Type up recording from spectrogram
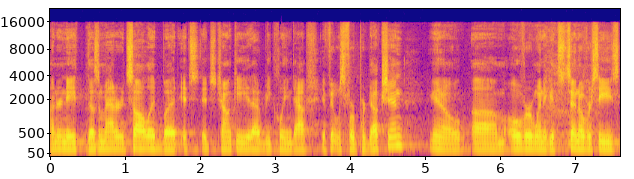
Underneath, doesn't matter, it's solid, but it's, it's chunky, that would be cleaned out. If it was for production, you know, um, over when it gets sent overseas,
